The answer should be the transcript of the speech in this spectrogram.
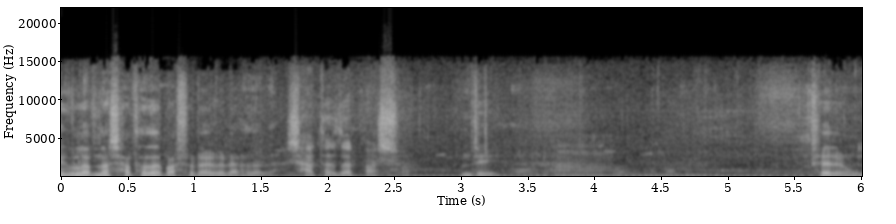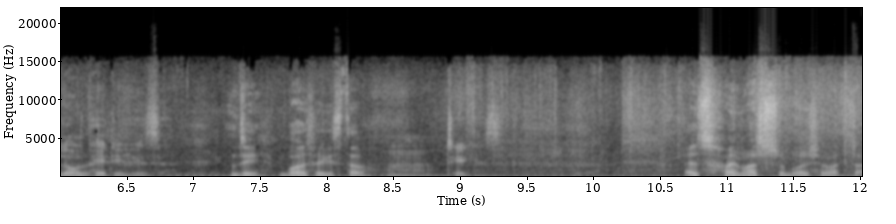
এগুলো আপনার সাত হাজার পাঁচশো টাকা করে দেখা যাবে। সাত হাজার পাঁচশো। জি। সেরকম লোন। ফেটে গেছে জি বয়স হয়ে গেছে তো? হ্যাঁ, ঠিক আছে। এই ছয় মাস বয়সের বাচ্চা।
